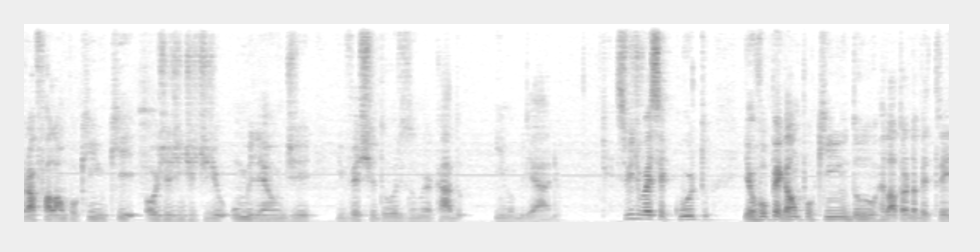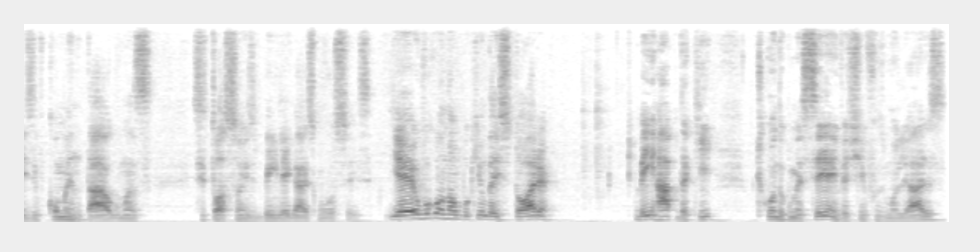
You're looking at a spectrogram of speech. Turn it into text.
para falar um pouquinho que hoje a gente atingiu um milhão de investidores no mercado imobiliário. Esse vídeo vai ser curto e eu vou pegar um pouquinho do relatório da B3 e comentar algumas situações bem legais com vocês. E aí eu vou contar um pouquinho da história, bem rápido aqui, de quando eu comecei a investir em fundos imobiliários,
